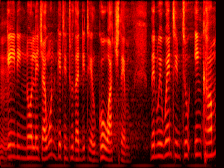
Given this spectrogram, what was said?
Mm. gaining knowledge. I won't get into the detail. Go watch them. Then we went into income.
